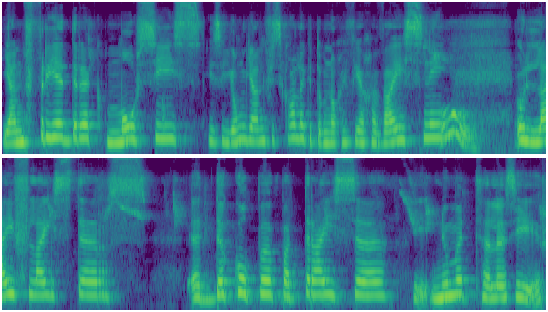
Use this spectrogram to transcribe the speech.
Jan Frederik mossies. Hier's 'n jong Jan Fiskaal, ek het hom nog nie vir jou gewys nie. Ooh. Olyfluisters, 'n dikkoppe, patryse, noem dit, hulle is hier.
